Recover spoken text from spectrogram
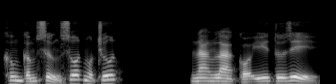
không cấm sửng sốt một chút. Nàng là có ý tứ gì?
